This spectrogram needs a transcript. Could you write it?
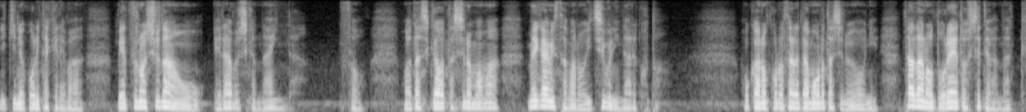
生き残りたければ別の手段を選ぶしかないんだ。そう。私が私のまま女神様の一部になること。他の殺された者たちのように、ただの奴隷としてではなく、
